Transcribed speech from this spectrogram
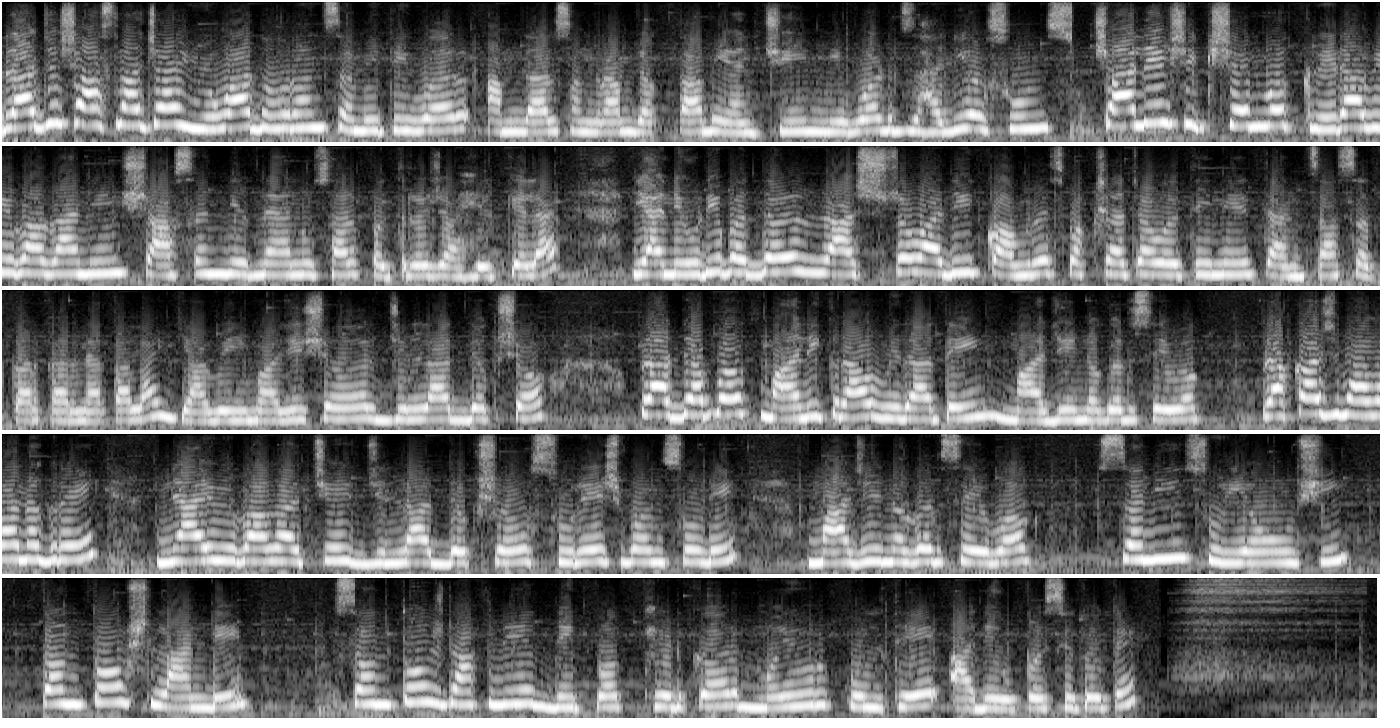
राज्य शासनाच्या युवा धोरण समितीवर आमदार संग्राम जगताप यांची निवड झाली असून शालेय शिक्षण व क्रीडा विभागाने शासन निर्णयानुसार पत्र जाहीर केलाय. या निवडीबद्दल राष्ट्रवादी काँग्रेस पक्षाच्या वतीने त्यांचा सत्कार करण्यात आला. यावेळी माजी शहर जिल्हाध्यक्ष प्राध्यापक माणिकराव विदाते माजी नगरसेवक प्रकाश भागानगरे न्याय विभागाचे जिल्हाध्यक्ष सुरेश बनसोडे माजी नगरसेवक सनी सूर्यवंशी संतोष लांडे संतोष ढाकणे दीपक खेडकर मयूर कुलथे आदी उपस्थित होते.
